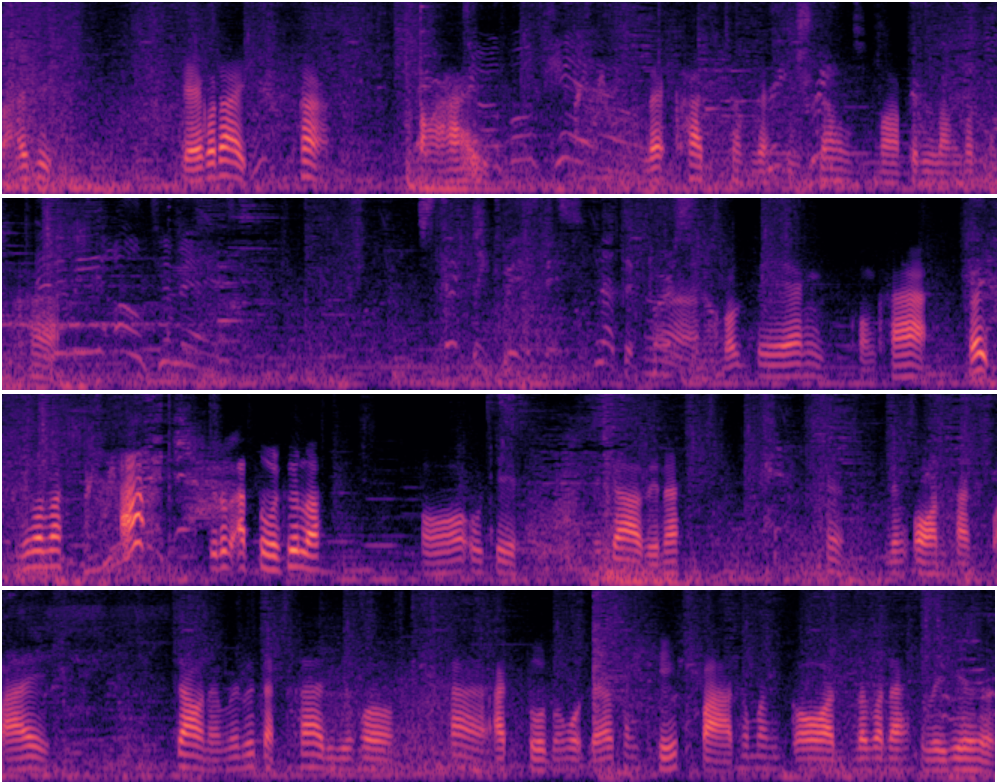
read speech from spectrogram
ตายสิแกก็ได้ฮ่า ตาย และข้าจะชำแหละสูตรเจ้ามาเป็นรางวัลของข้าอ่ารถแดงของข้า เฮ้ย มีคนมาอะจะต้องอัดตัวขึ้นเหรอ อ๋อ โอเค ไม่กล้าสินะ ยังอ่อนหักไป เจ้าน่ะไม่รู้จักข้าดีพอ ข้าอัดตูดมาหมดแล้วทั้งคลิปป่าทั้งมังกร แล้วก็ดักเลเยอร์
